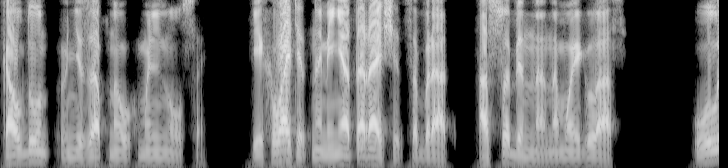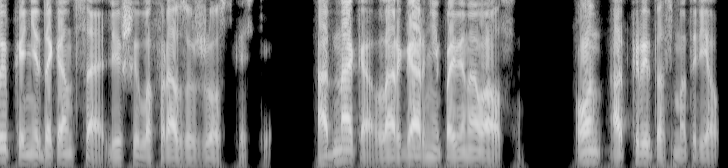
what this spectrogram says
Колдун внезапно ухмыльнулся. «И хватит на меня таращиться, брат, особенно на мой глаз». Улыбка не до конца лишила фразу жесткости. Однако Ларгар не повиновался. Он открыто смотрел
